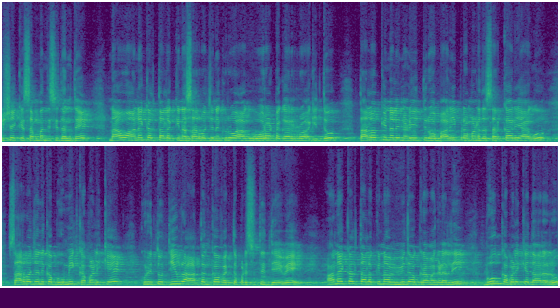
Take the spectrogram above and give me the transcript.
ವಿಷಯಕ್ಕೆ ಸಂಬಂಧಿಸಿದಂತೆ ನಾವು ಆನೇಕಲ್ ತಾಲೂಕಿನ ಸಾರ್ವಜನಿಕರು ಹಾಗೂ ಹೋರಾಟಗಾರರು ಆಗಿದ್ದು, ತಾಲೂಕಿನಲ್ಲಿ ನಡೆಯುತ್ತಿರುವ ಭಾರೀ ಪ್ರಮಾಣದ ಸರ್ಕಾರಿ ಹಾಗೂ ಸಾರ್ವಜನಿಕ ಭೂಮಿ ಕಬಳಿಕೆ ಕುರಿತು ತೀವ್ರ ಆತಂಕ ವ್ಯಕ್ತಪಡಿಸುತ್ತಿದ್ದೇವೆ. ಆನೇಕಲ್ ತಾಲೂಕಿನ ವಿವಿಧ ಗ್ರಾಮಗಳಲ್ಲಿ ಭೂ ಕಬಳಿಕೆದಾರರು,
